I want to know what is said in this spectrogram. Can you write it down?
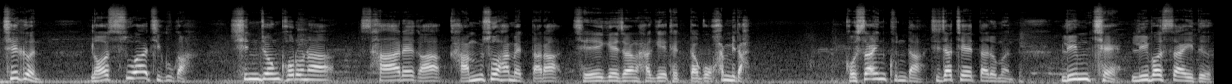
최근 러스와 지구가 신종 코로나 사례가 감소함에 따라 재개장하게 됐다고 합니다. 고사인 쿤다 지자체에 따르면 림체, 리버사이드,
